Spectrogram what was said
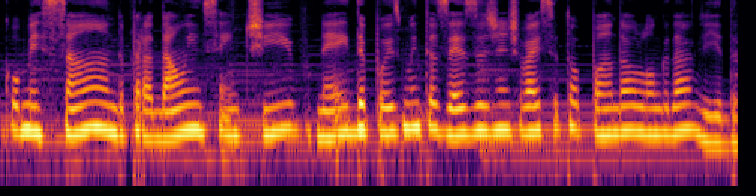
começando, para dar um incentivo, né? E depois, muitas vezes, a gente vai se topando ao longo da vida.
